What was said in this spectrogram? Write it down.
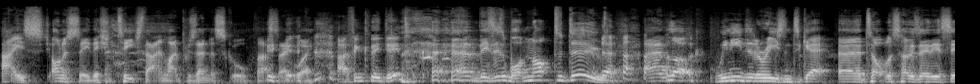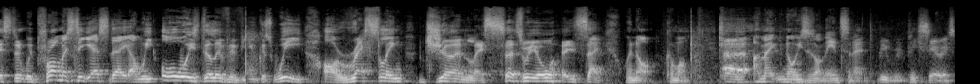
That is honestly, they should teach that in like presenter school. That segue. I think they did. this is what not to do. Um, look, we needed a reason to get uh, topless Jose the assistant. We promised it yesterday, and we always deliver for you because we are wrestling journalists, as we always say. We're not. Come on. Uh, I make noises on the internet. Be, be serious.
